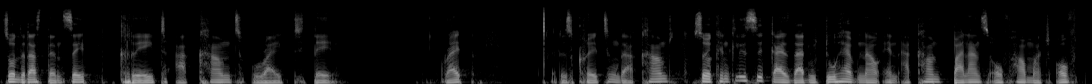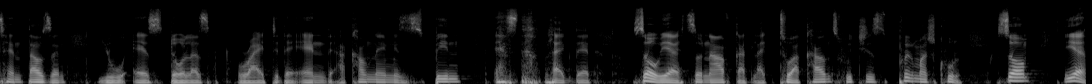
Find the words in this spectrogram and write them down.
So let us then say create account right there, right? It is creating the account. So you can clearly see guys that we do have now an account balance of how much? Of 10,000 US dollars right there. And the account name is spin and stuff like that so yeah so now i've got like two accounts which is pretty much cool. So yeah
